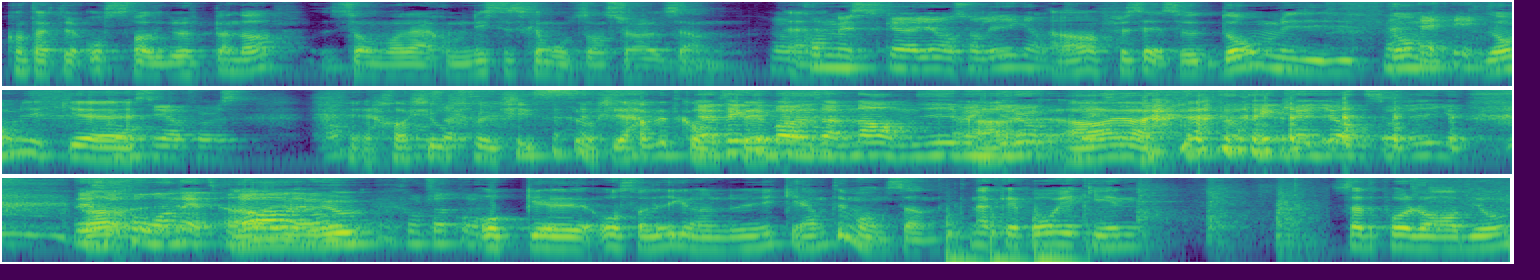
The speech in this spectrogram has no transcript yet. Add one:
kontaktade Osvaldgruppen då, som var den här kommunistiska motståndsrörelsen. Den Eh, kommunistiska Jönssonligan. Ja, precis. Så de, de, Nej. de gick... Eh, Konstig jämförelse. ja, jo, förvisso. Jävligt Jag konstigt. tänkte bara en sån här namngiven Ja, grupp. ja, liksom. Då tänker jag Jönssonligan. Det är så Ja. fånigt. Men Ja, ja, jo. Fortsätt du. Och eh, Osvaldligan gick hem till Monsen, knackade på, gick in, satte på radion,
